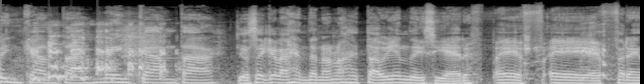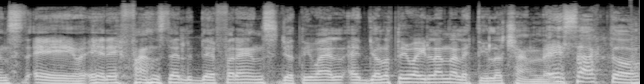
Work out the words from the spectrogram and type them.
Me encanta, me encanta. Yo sé que la gente no nos está viendo y si eres eh, eh, Friends, eh, eres fans de, de Friends, yo, eh, yo lo estoy bailando al estilo Chandler. Exacto.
